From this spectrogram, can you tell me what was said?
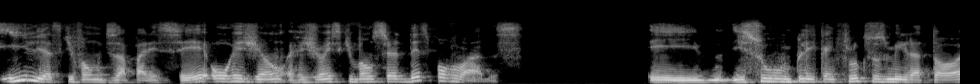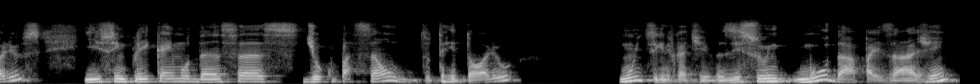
ilhas que vão desaparecer ou região, regiões que vão ser despovoadas. E isso implica em fluxos migratórios, e isso implica em mudanças de ocupação do território muito significativas. Isso muda a paisagem,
